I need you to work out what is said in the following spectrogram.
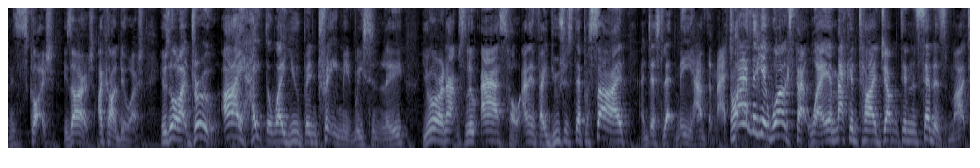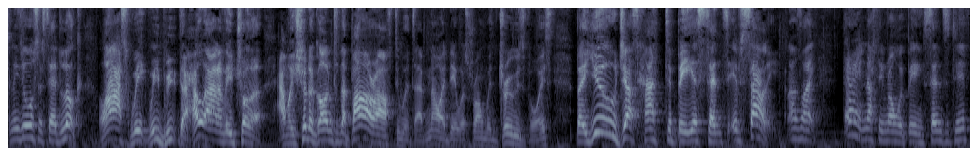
and he's Scottish, he's Irish, I can't do Irish. He was all like, Drew, I hate the way you've been treating me recently. You're an absolute asshole. And in fact, you should step aside and just let me have the match. Well, I don't think it works that way, and McIntyre jumped in and said as much. And he's also said, look, last week we beat the hell out of each other, and we should have gone to the bar afterwards. I have no idea what's wrong with Drew's voice, but you just had to be a sensitive Sally. And I was like, there ain't nothing wrong with being sensitive.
